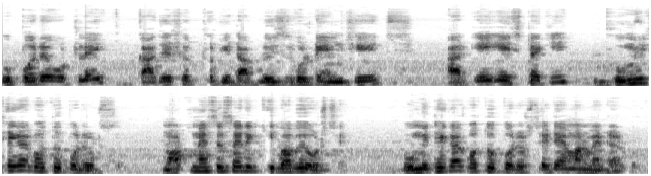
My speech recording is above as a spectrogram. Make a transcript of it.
উপরে উঠলেই কাজের সূত্র কি? ডাব্লিউ ইজ ইকুয়াল টু আর এই এইচটা কি? ভূমি থেকে কত উপরে উঠছে? নট নেসেসারি কীভাবে উঠছে? ভূমি থেকে কত উপরে উঠছে? এটাই আমার ম্যাটার করে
